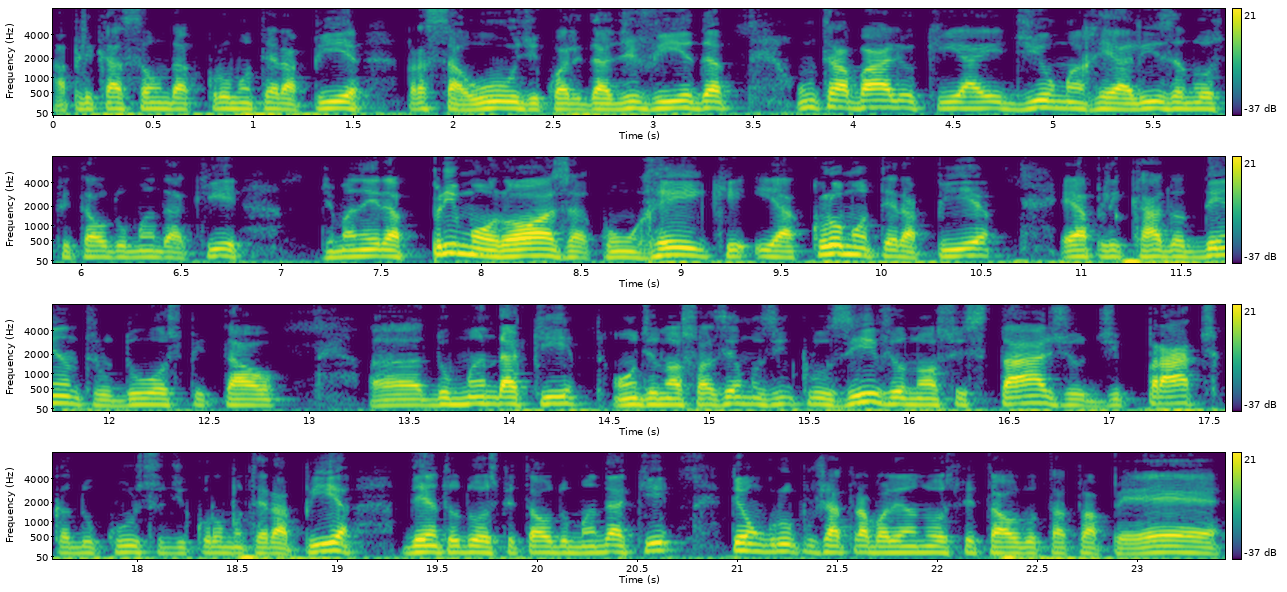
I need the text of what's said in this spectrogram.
aplicação da cromoterapia para saúde, qualidade de vida. Um trabalho que a Edilma realiza no Hospital do Mandaqui de maneira primorosa com o reiki e a cromoterapia, é aplicado dentro do hospital uh, do Mandaqui, onde nós fazemos inclusive o nosso estágio de prática do curso de cromoterapia dentro do hospital do Mandaqui. Tem um grupo já trabalhando no hospital do Tatuapé,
